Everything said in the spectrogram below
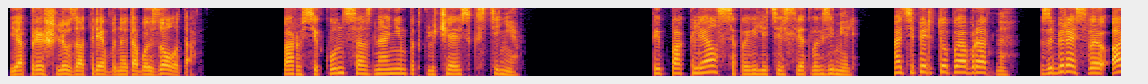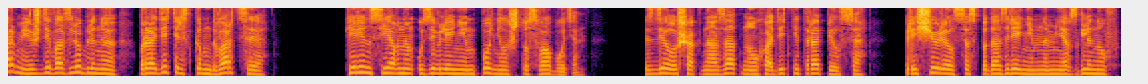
я пришлю затребованное тобой золото. Пару секунд сознанием подключаюсь к стене. «Ты поклялся, повелитель светлых земель. А теперь топай обратно. Забирай свою армию и жди возлюбленную в родительском дворце». Кирин с явным удивлением понял, что свободен. Сделал шаг назад, но уходить не торопился. Прищурился с подозрением на меня взглянув.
